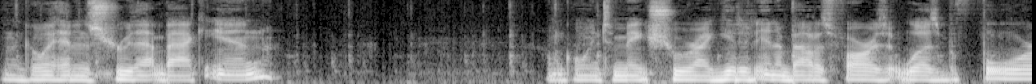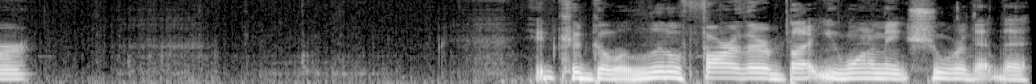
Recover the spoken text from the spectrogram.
I'm going to go ahead and screw that back in. I'm going to make sure I get it in about as far as it was before. It could go a little farther, but you want to make sure that the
